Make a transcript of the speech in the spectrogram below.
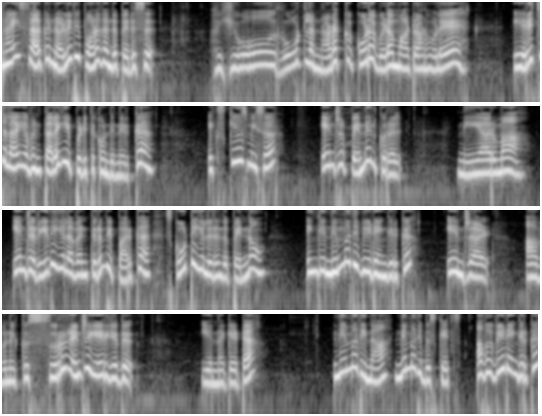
நைஸாக நழுவி போனது அந்த பெருசு. ஐயோ ரோட்ல நடக்க கூட விட மாட்டானுவளே எரிச்சலாய் அவன் தலையை பிடித்துக் கொண்டு நிற்க எக்ஸ்கியூஸ் மீ சார் என்று பெண்ணின் குரல். நீ யாருமா? என்ற ரீதியில் அவன் திரும்பி பார்க்க ஸ்கூட்டியில் இருந்த பெண்ணோ இங்கு நிம்மதி வீடு எங்கிருக்கு? என்றாள். அவனுக்கு சுருரென்று ஏறியது. என்ன கேட்ட? நிம்மதினா? நிம்மதி பிஸ்கெட்ஸ். அவ வீடு எங்கிருக்கு?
